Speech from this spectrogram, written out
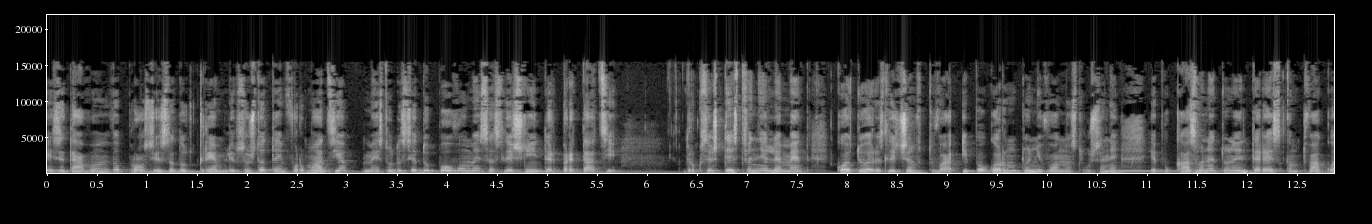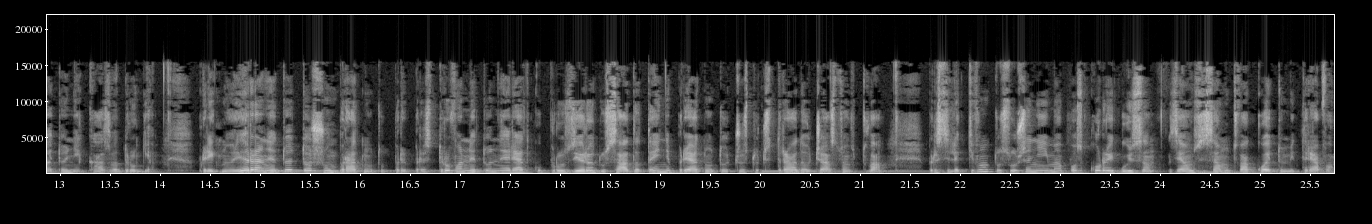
и задаваме въпроси, за да открием липсващата информация, вместо да се допълваме с лични интерпретации. Друг съществен елемент, който е различен в това и по-горното ниво на слушане, е показването на интерес към това, което ни казва другия. При игнорирането е точно обратното. При преструването нерядко прозира досадата и неприятното чувство, че трябва да участвам в това. При селективното слушане има по-скоро егоизъм. Вземам си само това, което ми трябва.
